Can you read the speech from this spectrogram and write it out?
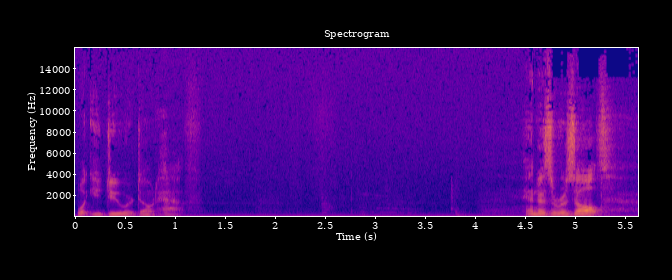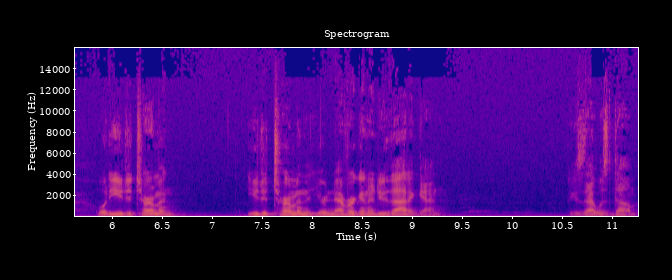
what you do or don't have. And as a result, what do you determine? You determine that you're never going to do that again because that was dumb.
